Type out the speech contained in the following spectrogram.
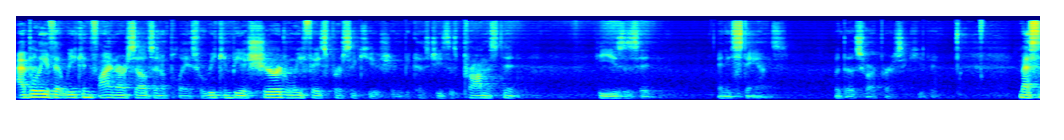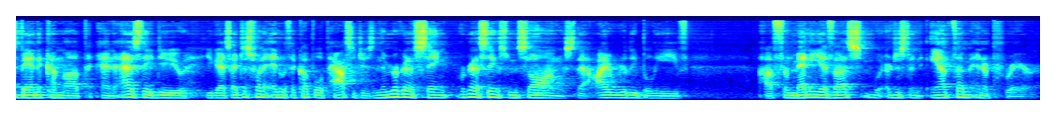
I believe that we can find ourselves in a place where we can be assured when we face persecution because Jesus promised it he uses it and he stands with those who are persecuted. Mess the band to come up, and as they do, you guys, I just want to end with a couple of passages, and then we're going to sing. We're going to sing some songs that I really believe, uh, for many of us, are just an anthem and a prayer.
